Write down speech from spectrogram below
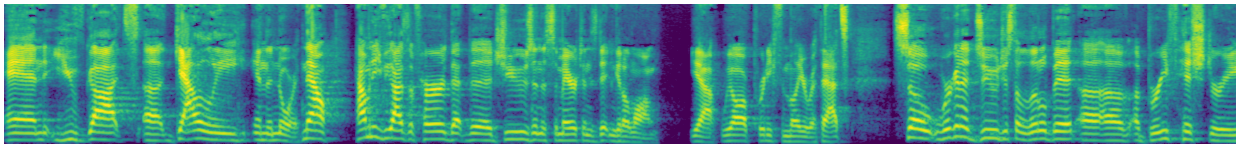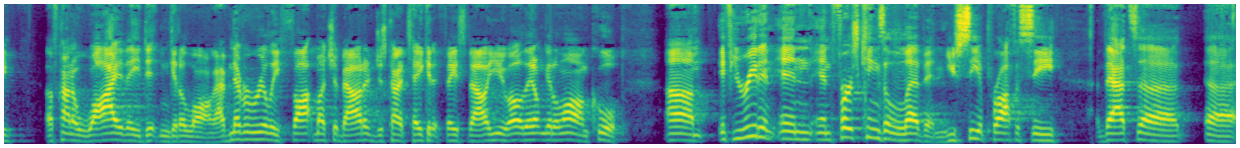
and you've got uh, Galilee in the north. Now, how many of you guys have heard that the Jews and the Samaritans didn't get along? Yeah, we all are pretty familiar with that. So we're going to do just a little bit of a brief history of kind of why they didn't get along. I've never really thought much about it, just kind of take it at face value. Oh, they don't get along, cool. Um, if you read in, in, in 1 Kings 11, you see a prophecy that, uh, uh,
